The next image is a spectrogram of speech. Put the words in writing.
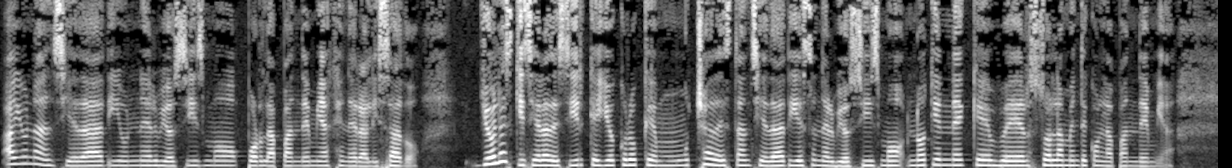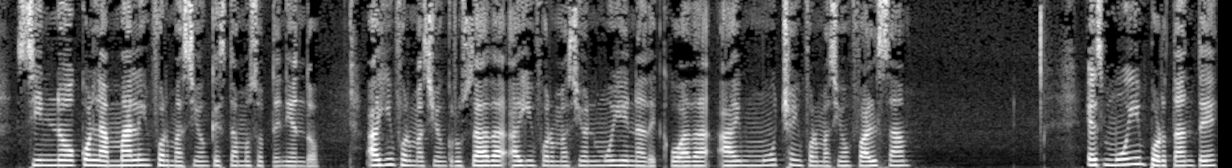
Hay una ansiedad y un nerviosismo por la pandemia generalizado. yo les quisiera decir que yo creo que mucha de esta ansiedad y ese nerviosismo no tiene que ver solamente con la pandemia, sino con la mala información que estamos obteniendo. Hay información cruzada, hay información muy inadecuada, hay mucha información falsa. Es muy importante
